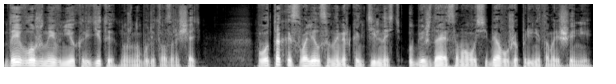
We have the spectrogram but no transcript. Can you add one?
да и вложенные в нее кредиты нужно будет возвращать. Вот так и свалился на меркантильность, убеждая самого себя в уже принятом решении.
